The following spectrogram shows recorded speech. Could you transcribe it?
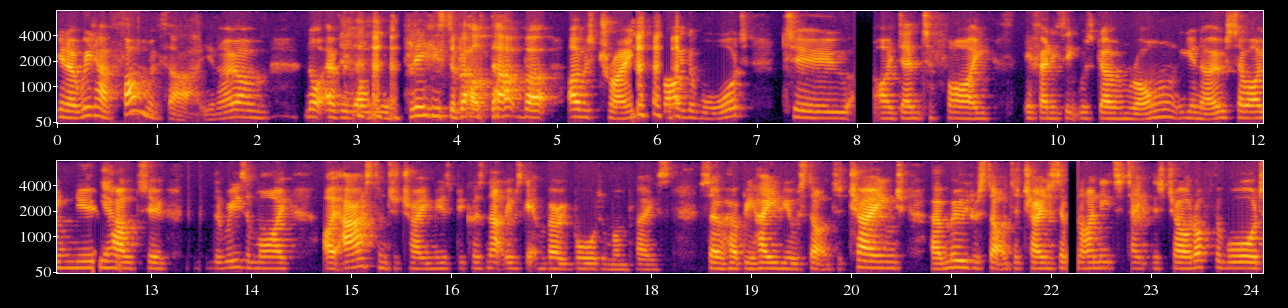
you know we'd have fun with that. You know, um, not everyone was pleased about that, but I was trained by the ward to identify if anything was going wrong, you know. So I knew yeah. how to. The reason why I asked them to train me is because Natalie was getting very bored in one place. So her behaviour was starting to change, her mood was starting to change. I said, I need to take this child off the ward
